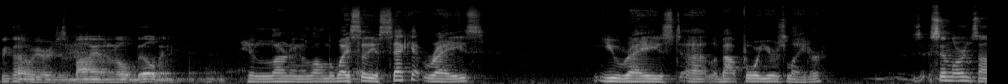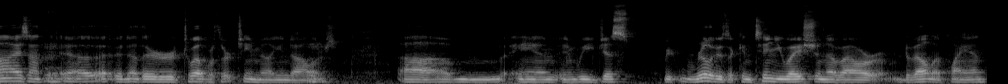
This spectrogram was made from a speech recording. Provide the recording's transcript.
we thought we were just buying an old building. You're learning along the way. So your second raise, you raised uh, about four years later. Similar in size, I th- uh, another twelve or thirteen million dollars, um, and and we just really was a continuation of our development plan.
